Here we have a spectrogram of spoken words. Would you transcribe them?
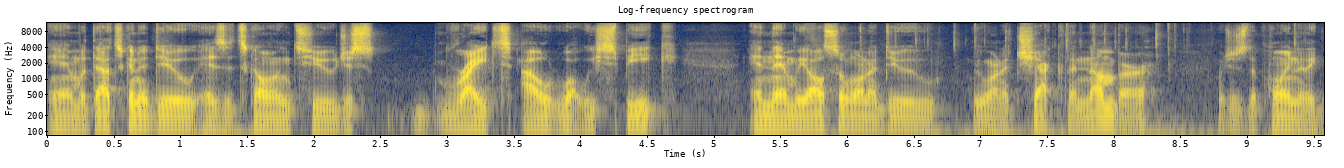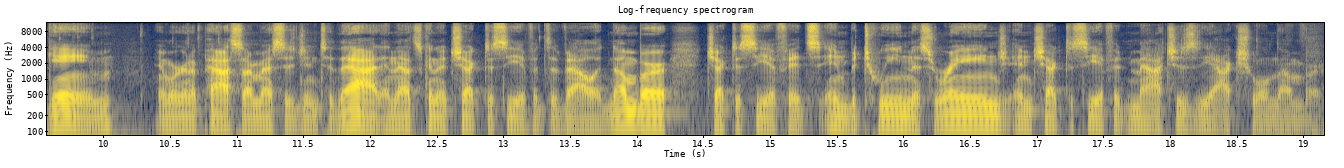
and what that's going to do is it's going to just write out what we speak, and then we also want to do we want to check the number, which is the point of the game and we're going to pass our message into that and that's going to check to see if it's a valid number check to see if it's in between this range and check to see if it matches the actual number.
